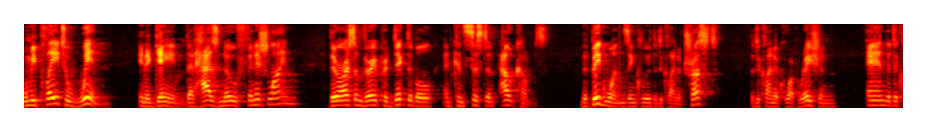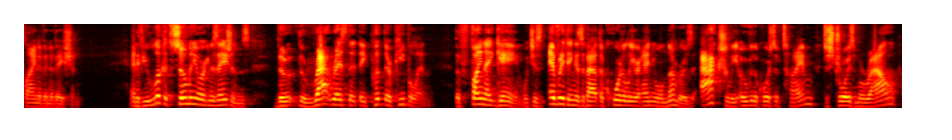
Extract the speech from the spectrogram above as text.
when we play to win in a game that has no finish line, there are some very predictable and consistent outcomes. The big ones include the decline of trust, the decline of cooperation, and the decline of innovation. And if you look at so many organizations, the, the rat race that they put their people in, the finite game, which is everything is about the quarterly or annual numbers, actually over the course of time destroys morale,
